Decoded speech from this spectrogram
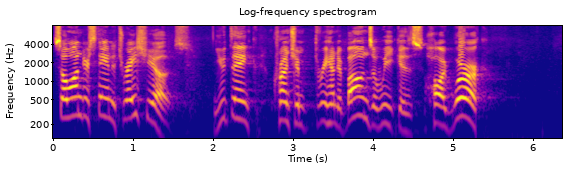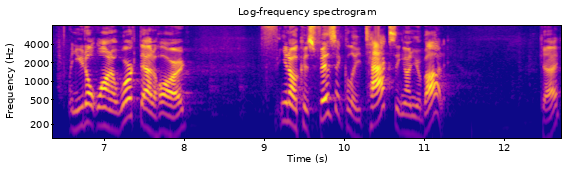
So understand its ratios. You think crunching 300 bones a week is hard work, and you don't want to work that hard, you know, because physically taxing on your body. Okay?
